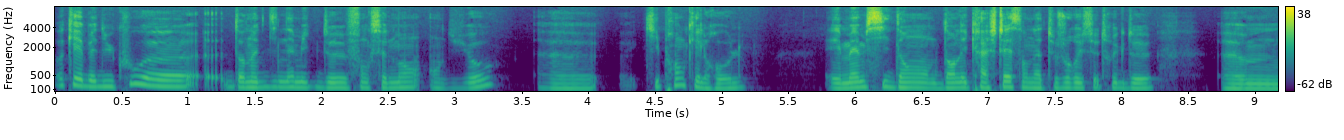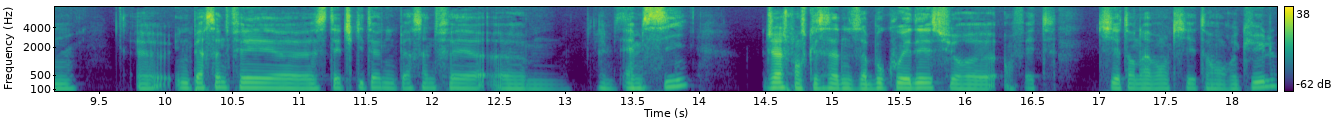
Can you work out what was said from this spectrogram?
ok bah du coup euh, dans notre dynamique de fonctionnement en duo euh, qui prend quel rôle? Et même si dans, dans les crash tests on a toujours eu ce truc de une personne fait stage kitten une personne fait MC déjà je pense que ça nous a beaucoup aidé sur en fait qui est en avant qui est en recul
